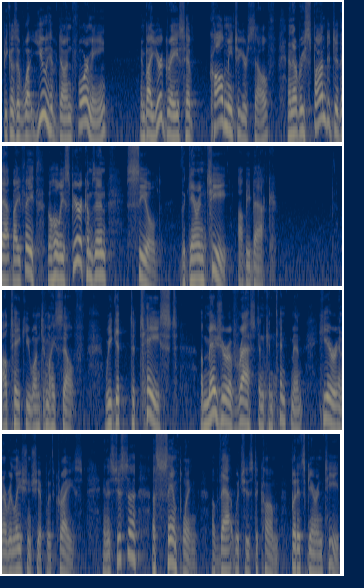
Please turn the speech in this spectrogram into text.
because of what you have done for me, and by your grace have called me to yourself, and have responded to that by faith. The Holy Spirit comes in, sealed, the guarantee I'll be back. I'll take you unto myself. We get to taste a measure of rest and contentment here in our relationship with Christ. And it's just a, a sampling of that which is to come, but it's guaranteed.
